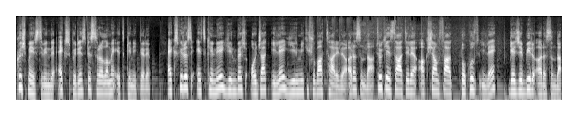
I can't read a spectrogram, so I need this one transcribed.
Kış mevsiminde Experience ve sıralama etkinlikleri. Experience etkinliği 25 Ocak ile 22 Şubat tarihleri arasında Türkiye saatiyle akşam saat 9 ile gece 1 arasında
